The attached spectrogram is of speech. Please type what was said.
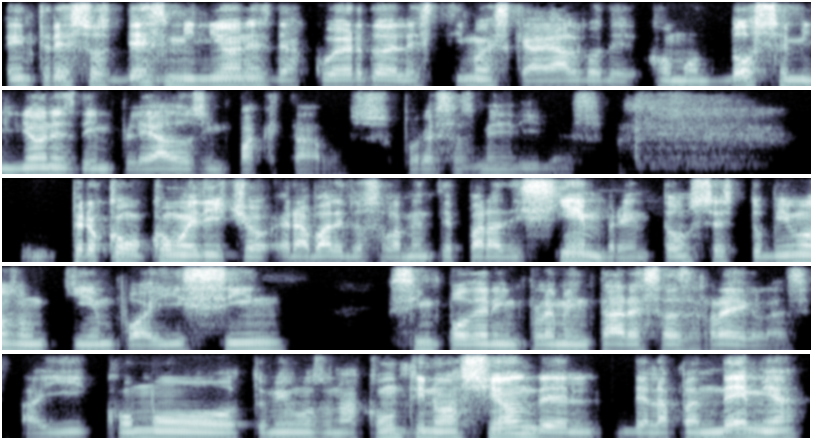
Entre esos 10 millones de acuerdos, el estimo es que hay algo de como 12 millones de empleados impactados por esas medidas. Pero como, como he dicho, era válido solamente para diciembre, entonces tuvimos un tiempo ahí sin sin poder implementar esas reglas. Ahí como tuvimos una continuación de la pandemia,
